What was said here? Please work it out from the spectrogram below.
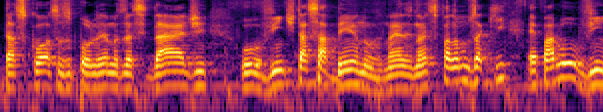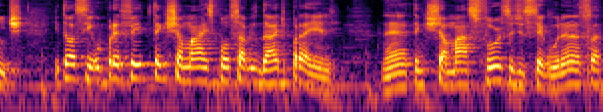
das costas os problemas da cidade. O ouvinte está sabendo, né? Nós falamos aqui é para o ouvinte. Então, assim, o prefeito tem que chamar a responsabilidade para ele. Né? tem que chamar as forças de segurança,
